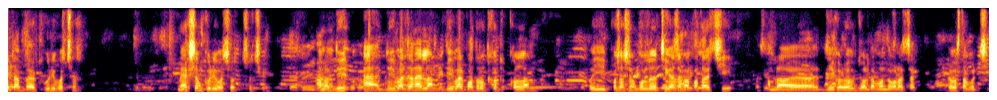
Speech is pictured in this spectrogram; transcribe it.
এটা কুড়ি বছর। ম্যাক্সিমাম কুড়ি বছর চলছে। আমরা দুই হ্যাঁ দুইবার জানাইলাম দুইবার পদরোধ করলাম। ওই প্রশাসন বলল ঠিক আছে আমরা কথা হচ্ছি। আমরা যে করে হোক জলটা বন্ধ করার ব্যবস্থা করছি।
